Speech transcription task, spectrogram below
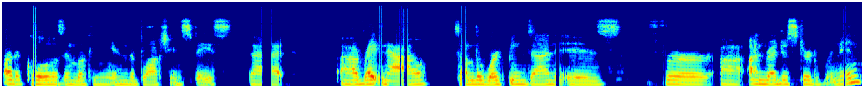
articles and looking in the blockchain space that uh, right now, some of the work being done is for uh, unregistered women.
